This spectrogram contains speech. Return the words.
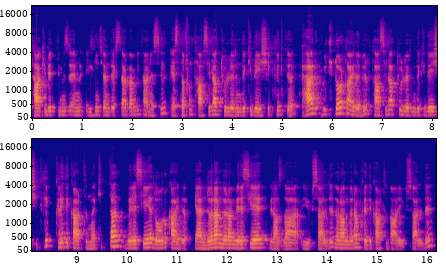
takip ettiğimiz en ilginç endekslerden bir tanesi esnafın tahsilat türlerindeki değişiklikti. Her 3-4 ayda bir tahsilat türlerindeki değişiklik kredi kartı nakitten veresiyeye doğru kaydı. Yani dönem dönem veresiye biraz daha yükseldi. Dönem dönem kredi kartı daha yükseldi.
